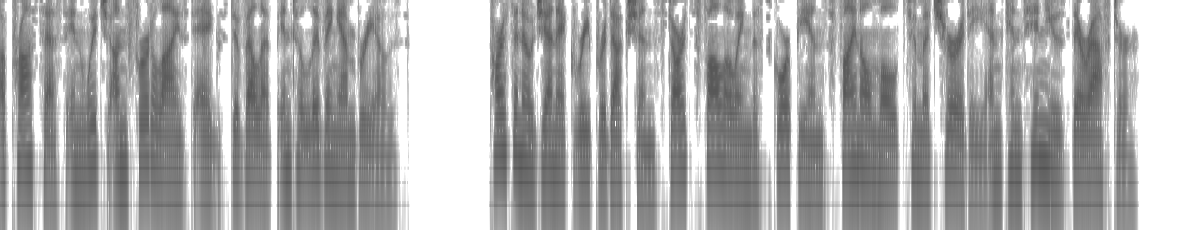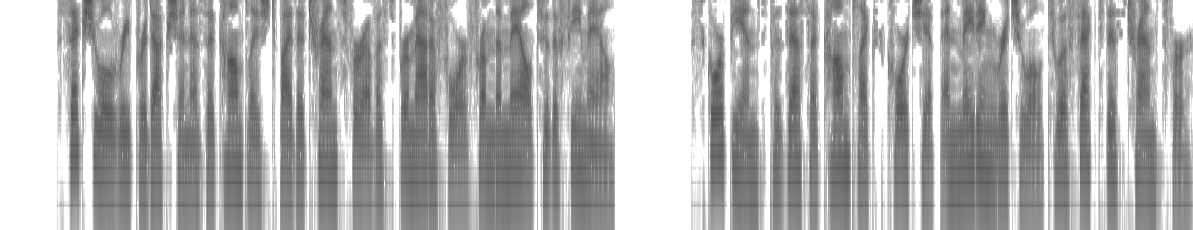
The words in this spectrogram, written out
a process in which unfertilized eggs develop into living embryos. Parthenogenic reproduction starts following the scorpion's final molt to maturity and continues thereafter. Sexual reproduction is accomplished by the transfer of a spermatophore from the male to the female. Scorpions possess a complex courtship and mating ritual to effect this transfer.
